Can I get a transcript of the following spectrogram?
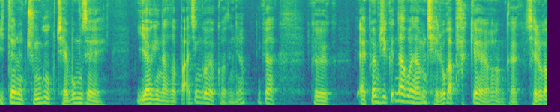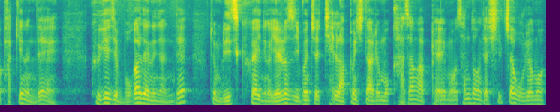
이때는 중국 재봉쇄 이야기 나서 빠진 거였거든요. 그러니까 그 FMC 끝나고 나면 재료가 바뀌어요. 그러니까 재료가 바뀌는데 그게 이제 뭐가 되느냐인데 좀 리스크가 있는 거. 예를 들어서 이번 주에 제일 나쁜 시나리오 뭐 가상화폐, 뭐 삼성전자 실적 우려 뭐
